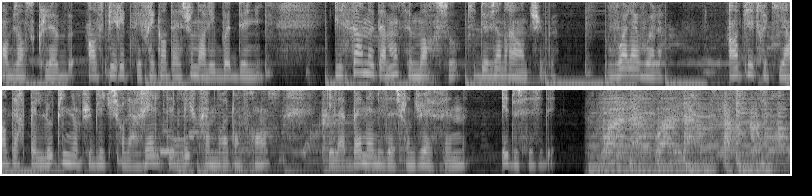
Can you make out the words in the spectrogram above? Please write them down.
ambiance club, inspiré de ses fréquentations dans les boîtes de nuit. Il sort notamment ce morceau qui deviendra un tube. Voilà, voilà. Un titre qui interpelle l'opinion publique sur la réalité de l'extrême droite en France et la banalisation du FN et de ses idées. Voilà, voilà, ça commence.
